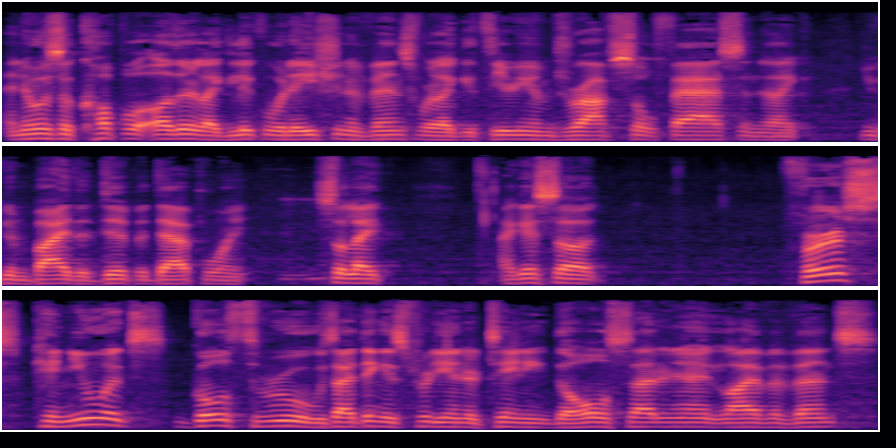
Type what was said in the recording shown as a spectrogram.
And there was a couple other like liquidation events where like Ethereum dropped so fast and like you can buy the dip at that point. So like, I guess uh, first, can you ex- go through because I think it's pretty entertaining the whole Saturday Night Live events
